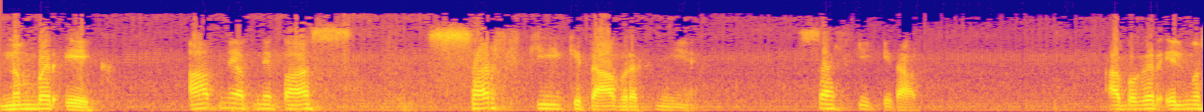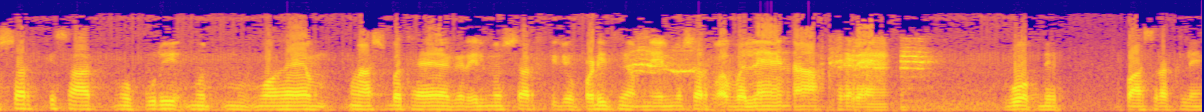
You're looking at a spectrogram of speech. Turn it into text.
نمبر ایک، آپ نے اپنے پاس صرف کی کتاب رکھنی ہے۔ صرف کی کتاب۔ اب اگر علم و صرف کے ساتھ وہ پوری وہ ہے، مناسبت ہے، اگر علم و صرف کی جو پڑھی تھی ہم نے، علم و صرف اولین، آخرین، وہ اپنے پاس رکھ لیں۔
